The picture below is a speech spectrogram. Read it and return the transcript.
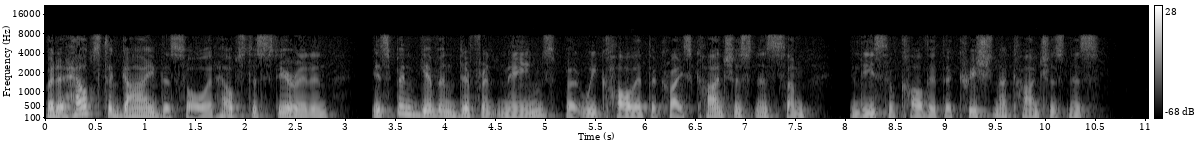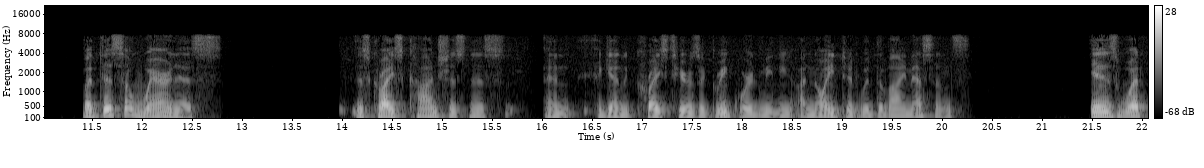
but it helps to guide the soul. It helps to steer it. And it's been given different names, but we call it the Christ consciousness. Some in the East have called it the Krishna consciousness. But this awareness, this Christ consciousness, and again, Christ here is a Greek word meaning anointed with divine essence, is what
